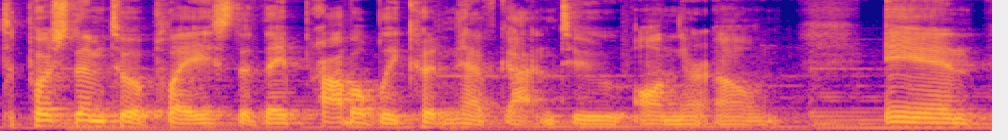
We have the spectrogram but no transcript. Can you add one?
To push them to a place that they probably couldn't have gotten to on their own. And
